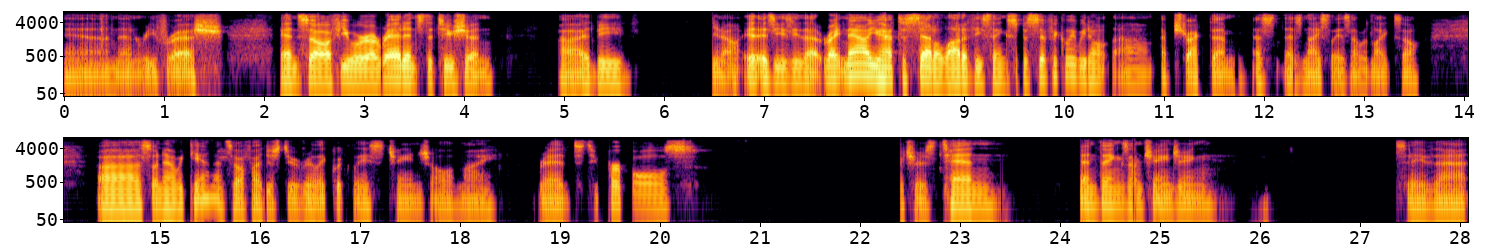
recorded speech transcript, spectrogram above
and then refresh. And so if you were a red institution, uh, it'd be, you know, as easy that right now you have to set a lot of these things specifically. We don't um, abstract them as, as nicely as I would like. So, uh, so now we can. And so if I just do really quickly change all of my reds to purples, which is 10, 10 things I'm changing. Save that.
